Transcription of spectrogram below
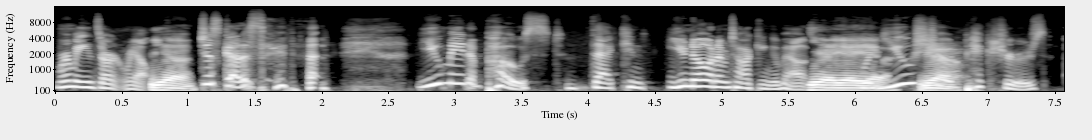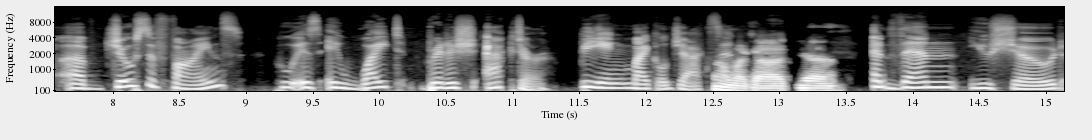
mermaids aren't real. Yeah. Just got to say that. You made a post that can, you know what I'm talking about. Yeah, yeah, When yeah, you showed yeah. pictures of Joseph Fiennes, who is a white British actor, being Michael Jackson. Oh my God. Yeah. And then you showed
